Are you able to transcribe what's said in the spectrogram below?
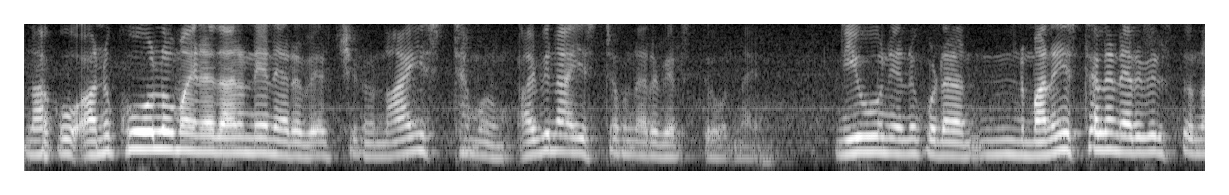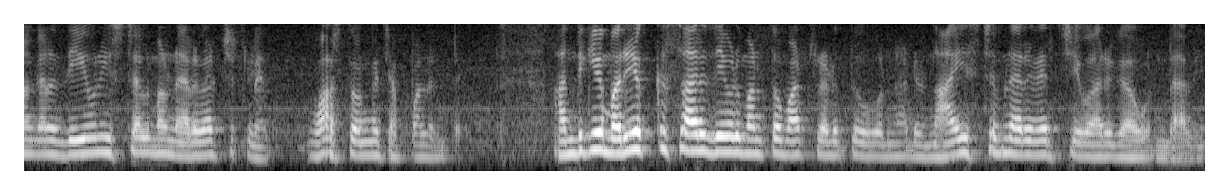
నాకు అనుకూలమైన దాన్ని నేను నెరవేర్చును. నా ఇష్టము అవి నా ఇష్టము నెరవేరుస్తూ ఉన్నాయి. నీవు నేను కూడా మన ఇష్టాలను నెరవేరుస్తున్నాం కానీ దేవుని ఇష్టాలు మనం నెరవేర్చట్లేదు వాస్తవంగా చెప్పాలంటే. అందుకే మరి ఒక్కసారి దేవుడు మనతో మాట్లాడుతూ ఉన్నాడు నా ఇష్టం నెరవేర్చేవారుగా ఉండాలి.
